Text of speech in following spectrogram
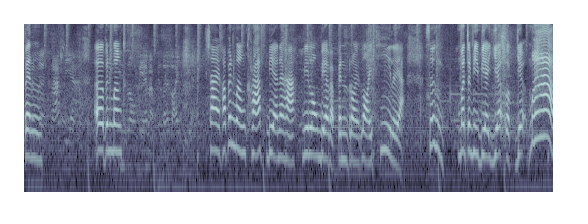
เป็นเออเป็นเมืองใช่เขาเป็นเมืองคราฟต์เบียร์นะคะ มีโรงเบียร์แบบเป็นร้อยร้อยที่เลยอะซึ่ง มันจะมีเบียร์เยอะแบบเยอะมาก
